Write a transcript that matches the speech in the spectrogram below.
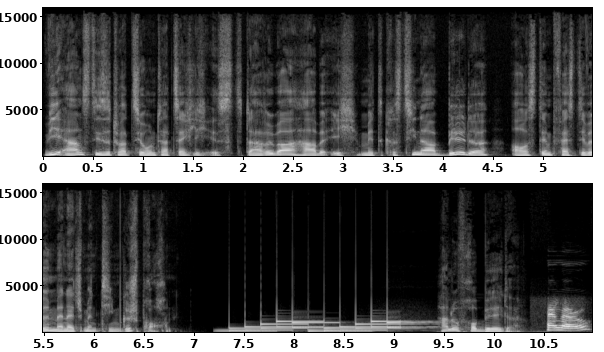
Wie ernst die Situation tatsächlich ist, darüber habe ich mit Christina Bilde aus dem Festival Management Team gesprochen. Hallo Frau Bilde. Hallo.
